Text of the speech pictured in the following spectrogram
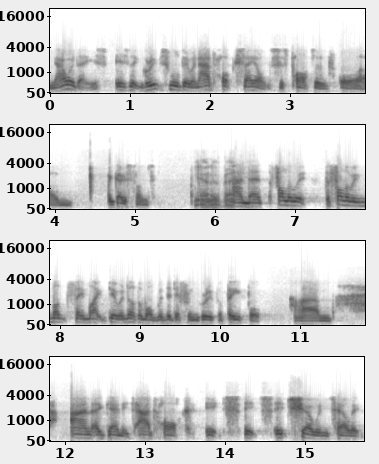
nowadays is that groups will do an ad hoc seance as part of um, a ghost hunt. Yeah, an. And then follow following, the following month, they might do another one with a different group of people. Um, and again, it's ad hoc. It's it's it's show and tell. It's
